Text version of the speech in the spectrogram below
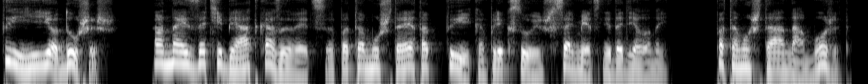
«Ты ее душишь! Она из-за тебя отказывается, потому что это ты комплексуешь, самец недоделанный. Потому что она может,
